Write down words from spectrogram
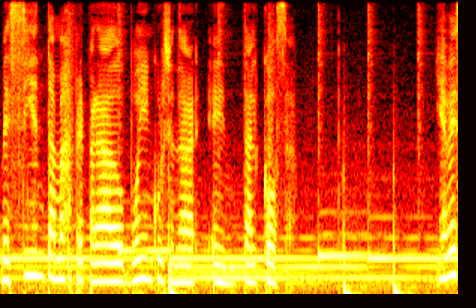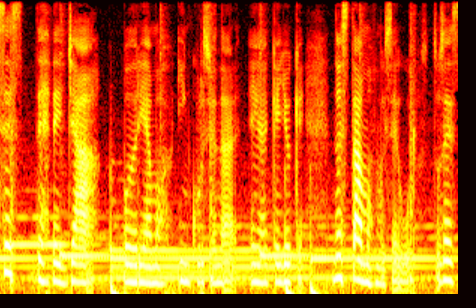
me sienta más preparado, voy a incursionar en tal cosa. Y a veces desde ya podríamos incursionar en aquello que no estamos muy seguros. Entonces,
